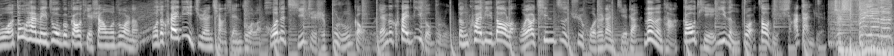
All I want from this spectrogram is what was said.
我都还没坐过高铁商务座呢，我的快递居然抢先坐了，活的岂止是不如狗，连个快递都不如。等快递到了，我要亲自去火车站接站，问问他高铁一等座到底啥感觉。这是飞扬的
